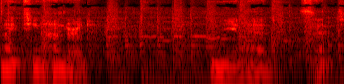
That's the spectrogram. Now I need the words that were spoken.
1900 Indian head cent.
